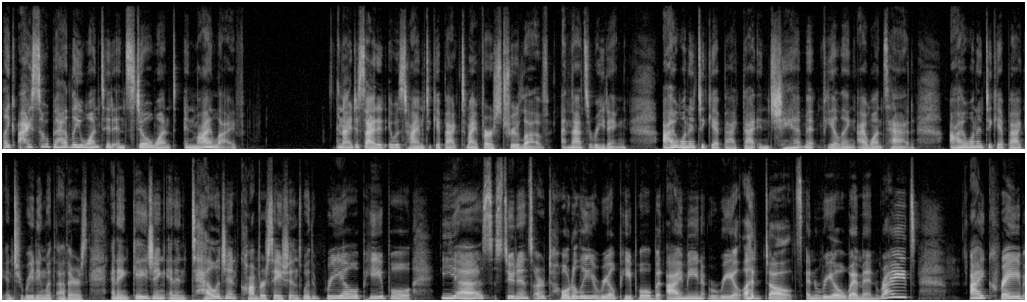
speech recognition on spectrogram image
like I so badly wanted and still want in my life. And I decided it was time to get back to my first true love, and that's reading. I wanted to get back that enchantment feeling I once had. I wanted to get back into reading with others and engaging in intelligent conversations with real people. Yes, students are totally real people, but I mean real adults and real women, right? I crave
